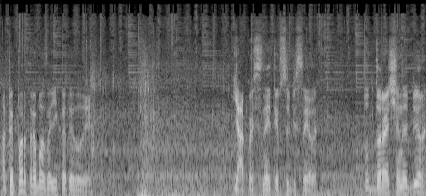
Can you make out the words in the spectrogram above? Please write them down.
А тепер треба заїхати туди. Якось знайти в собі сили. Тут, до речі, набір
